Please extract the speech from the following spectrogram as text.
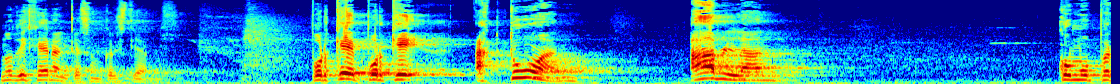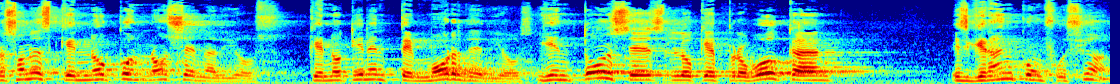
no dijeran que son cristianos. ¿Por qué? Porque actúan, hablan como personas que no conocen a Dios, que no tienen temor de Dios. Y entonces lo que provocan es gran confusión.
